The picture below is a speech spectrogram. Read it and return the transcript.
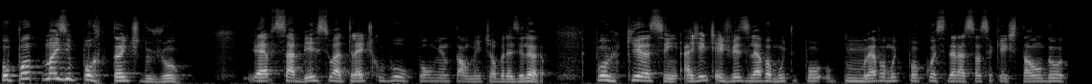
o ponto mais importante do jogo é saber se o Atlético voltou mentalmente ao Brasileirão. Porque, assim, a gente às vezes leva muito, pouco, leva muito pouco em consideração essa questão do,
